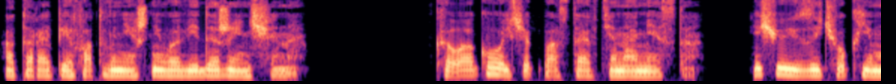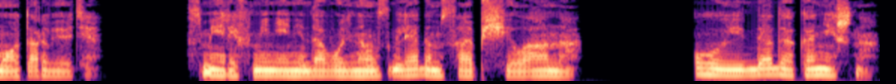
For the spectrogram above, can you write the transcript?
оторопев от внешнего вида женщины. «Колокольчик поставьте на место, еще язычок ему оторвете. Смерив меня недовольным взглядом, сообщила она. «Ой, да-да, конечно.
